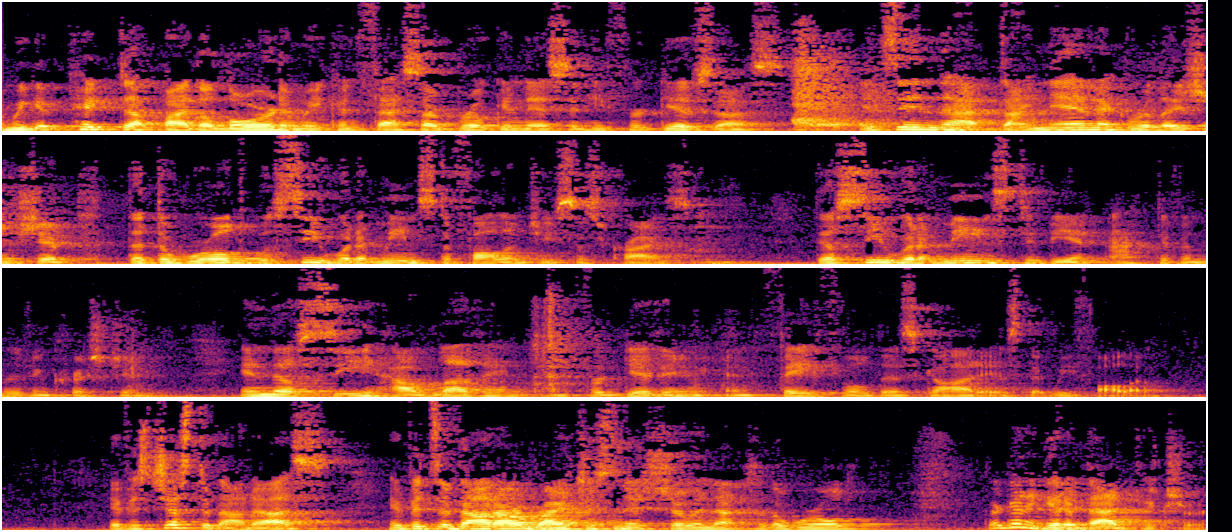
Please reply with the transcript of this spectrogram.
and we get picked up by the Lord and we confess our brokenness and He forgives us. It's in that dynamic relationship that the world will see what it means to follow Jesus Christ. They'll see what it means to be an active and living Christian. And they'll see how loving and forgiving and faithful this God is that we follow. If it's just about us, if it's about our righteousness, showing that to the world, they're going to get a bad picture.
